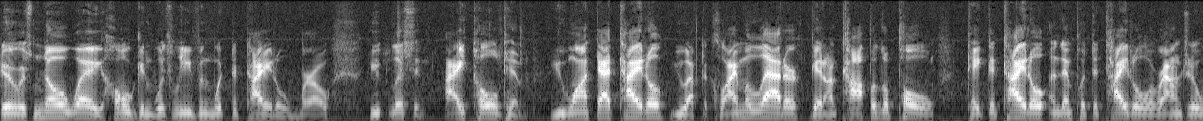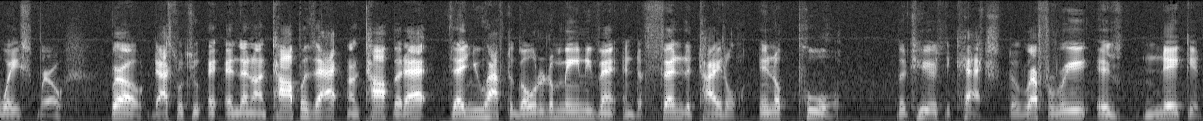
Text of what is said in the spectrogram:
there was no way Hogan was leaving with the title, bro. You listen. I told him, you want that title, you have to climb a ladder, get on top of the pole, Take the title and then put the title around your waist, bro. Bro, that's what you. And then on top of that, on top of that, then you have to go to the main event and defend the title in a pool. But here's the catch: the referee is naked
